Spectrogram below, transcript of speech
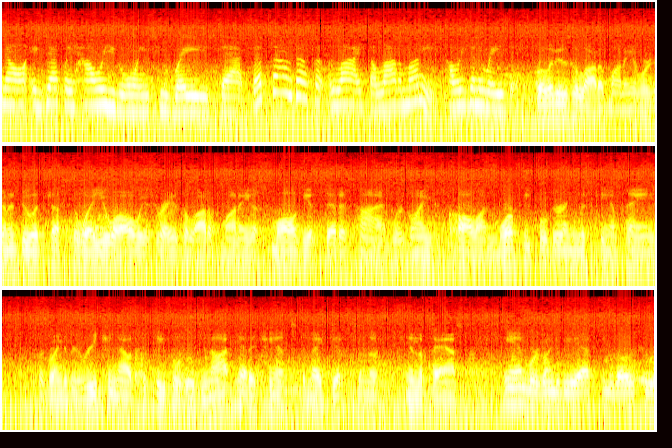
Now, exactly how are you going to raise that? That sounds like a lot of money. How are you going to raise it? Well, it is a lot of money, and we're going to do it just the way you always raise a lot of money, a small gift at a time. We're going to call on more people during this campaign. We're going to be reaching out to people who've not had a chance to make gifts in the, in the past, and we're going to be asking those who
